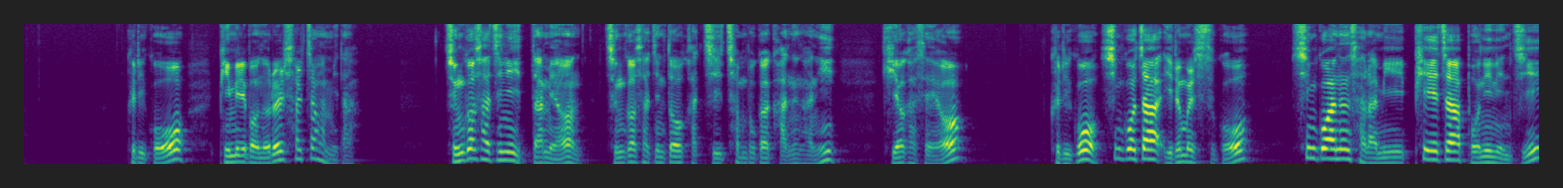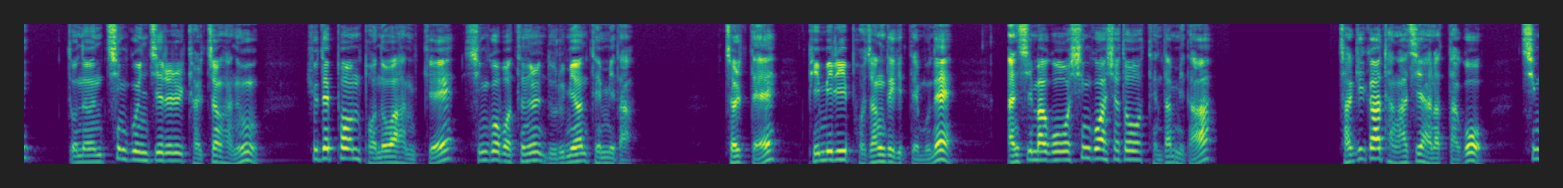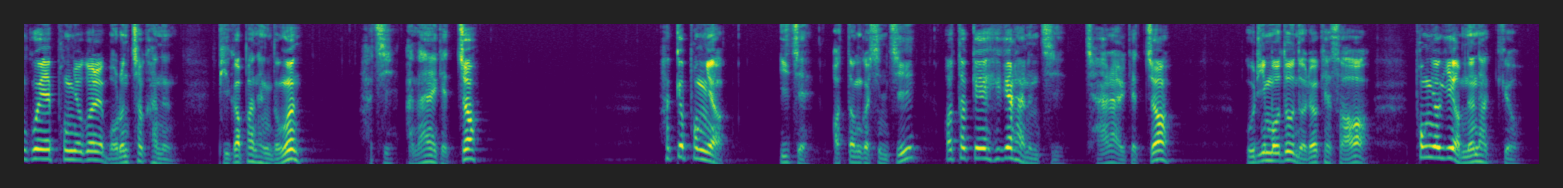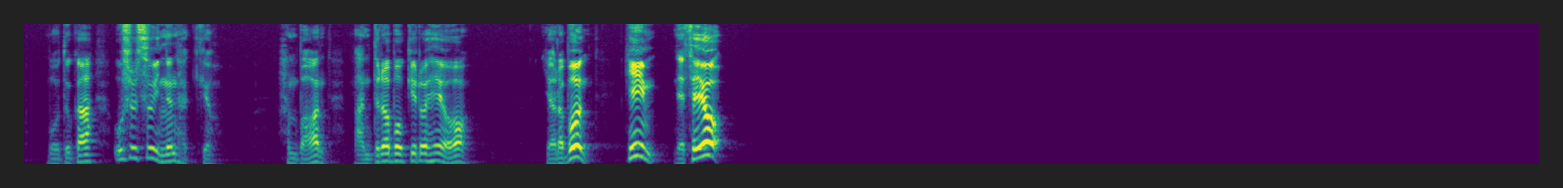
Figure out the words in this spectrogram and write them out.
그리고 비밀번호를 설정합니다. 증거 사진이 있다면 증거 사진도 같이 첨부가 가능하니 기억하세요. 그리고 신고자 이름을 쓰고 신고하는 사람이 피해자 본인인지 또는 친구인지를 결정한 후 휴대폰 번호와 함께 신고 버튼을 누르면 됩니다. 절대 비밀이 보장되기 때문에 안심하고 신고하셔도 된답니다. 자기가 당하지 않았다고 친구의 폭력을 모른 척하는 비겁한 행동은 하지 않아야겠죠? 학교 폭력, 이제 어떤 것인지 어떻게 해결하는지 잘 알겠죠? 우리 모두 노력해서 폭력이 없는 학교, 모두가 웃을 수 있는 학교 한번 만들어 보기로 해요. 여러분 힘 내세요.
